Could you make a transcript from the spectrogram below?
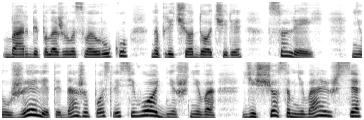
Барби положила свою руку на плечо дочери. «Солей, неужели ты даже после сегодняшнего еще сомневаешься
